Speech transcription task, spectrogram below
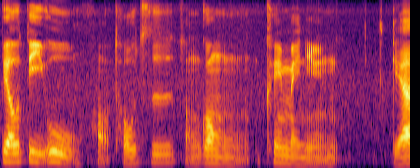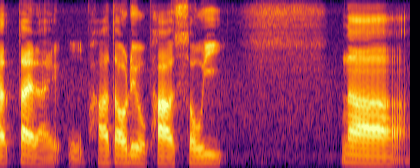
标的物哦，投资总共可以每年给他带来五趴到六趴的收益。那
